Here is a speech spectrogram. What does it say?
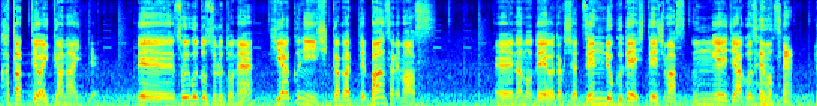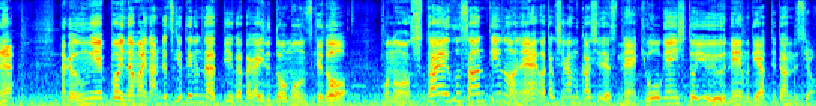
語ってはいかないって。で、そういうことするとね、規約に引っかかってバンされます。えー、なので、私は全力で否定します。運営じゃございません。ね。なんか運営っぽい名前なんでつけてるんだっていう方がいると思うんですけど、このスタイフさんっていうのはね、私は昔ですね、狂言師というネームでやってたんですよ。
